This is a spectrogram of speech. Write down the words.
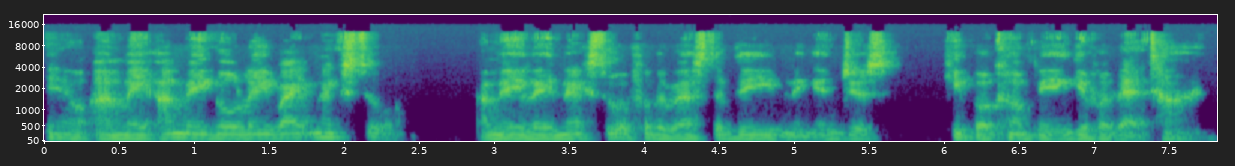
you know, I may I may go lay right next to her. I may lay next to her for the rest of the evening and just keep her company and give her that time.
